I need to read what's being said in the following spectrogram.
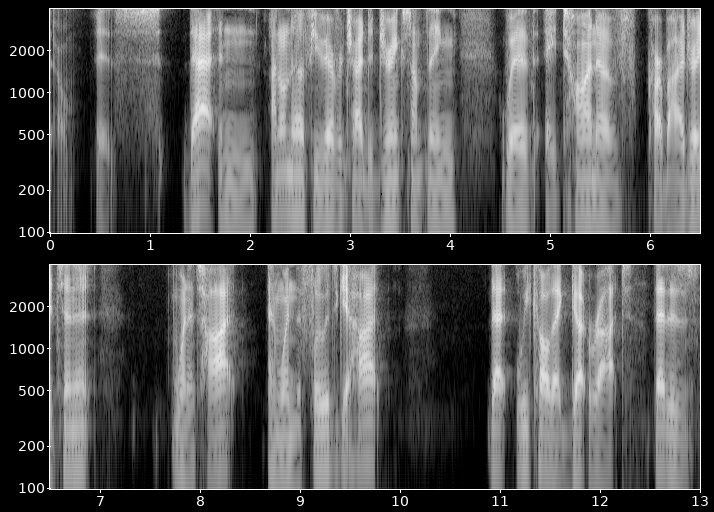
Yeah. it's that and i don't know if you've ever tried to drink something with a ton of carbohydrates in it when it's hot and when the fluids get hot that we call that gut rot that is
